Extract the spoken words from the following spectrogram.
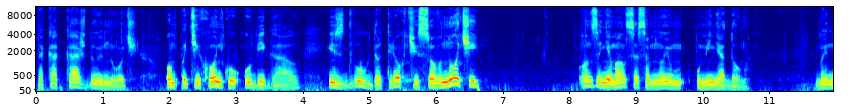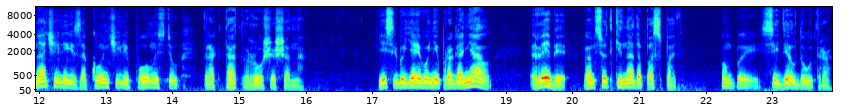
так как каждую ночь он потихоньку убегал, и с двух до трех часов ночи он занимался со мной у меня дома. Мы начали и закончили полностью трактат Роша Шана. Если бы я его не прогонял, Ребе, вам все-таки надо поспать. Он бы сидел до утра.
